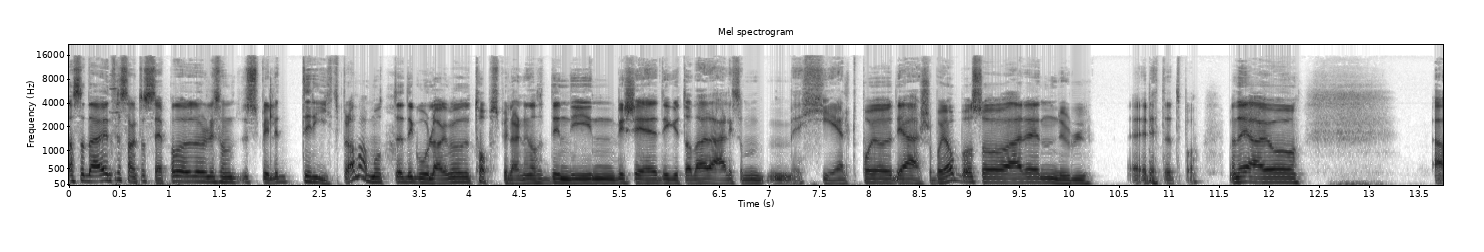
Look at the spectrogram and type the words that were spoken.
altså det er jo interessant å se på. Du, liksom, du spiller dritbra da, mot de gode lagene. og Toppspillerne dine, altså Denin, Vichet, de gutta der er liksom helt på De er så på jobb, og så er det null eh, rett etterpå. Men det er jo ja,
